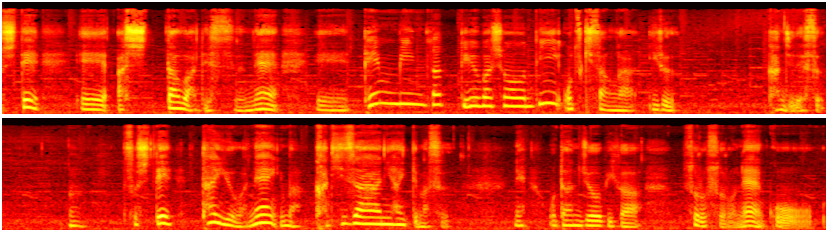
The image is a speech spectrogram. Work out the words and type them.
して、えー、明日はですね、えー、天秤座っていう場所にお月さんがいる感じです。うん、そして太陽はね今蟹座に入ってます。ね、お誕生日がそろそろねこう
